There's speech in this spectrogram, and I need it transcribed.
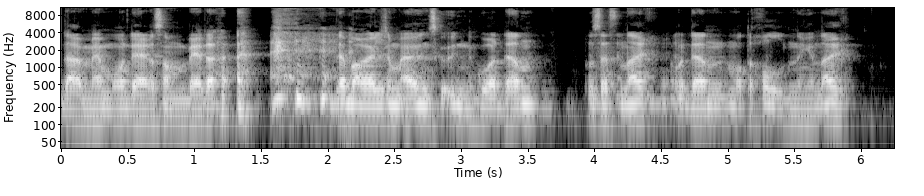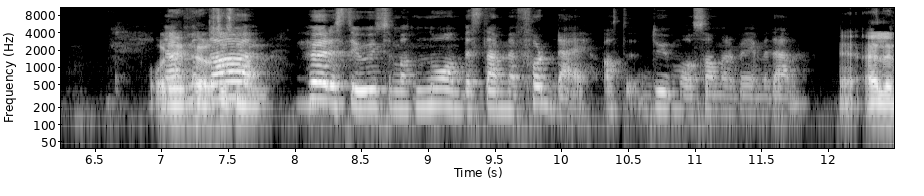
Dermed må dere samarbeide. Det er bare liksom, Jeg ønsker å unngå den prosessen der, og den måte, holdningen der. Og Ja, det men høres da en høres det jo ut som at noen bestemmer for deg at du må samarbeide med den. Eller,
